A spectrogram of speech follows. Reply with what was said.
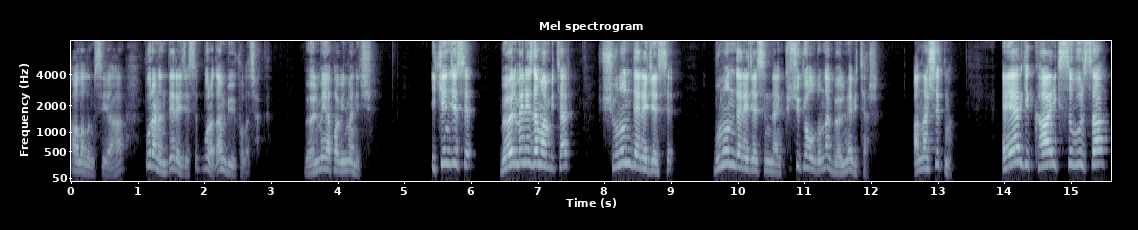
alalım siyaha. Buranın derecesi buradan büyük olacak. Bölme yapabilmen için. İkincisi, bölme ne zaman biter? Şunun derecesi bunun derecesinden küçük olduğunda bölme biter. Anlaştık mı? Eğer ki kx sıfırsa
